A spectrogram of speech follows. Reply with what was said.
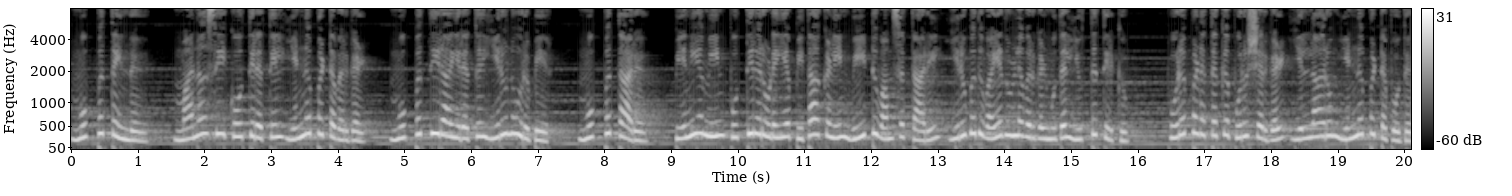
முப்பத்தைந்து. மனாசே கோத்திரத்தில் எண்ணப்பட்டவர்கள் முப்பத்திராயிரத்து இருநூறு பேர். முப்பத்தாறு. பெனியமீன் புத்திரருடைய பிதாக்களின் வீட்டு வம்சத்தாரில் இருபது வயதுள்ளவர்கள் முதல் யுத்தத்திற்கு புறப்படத்தக்க புருஷர்கள் எல்லாரும் எண்ணப்பட்ட போது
